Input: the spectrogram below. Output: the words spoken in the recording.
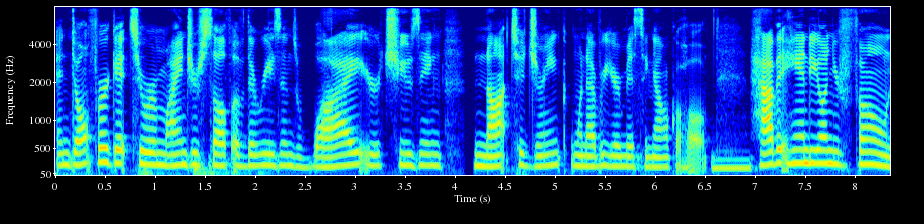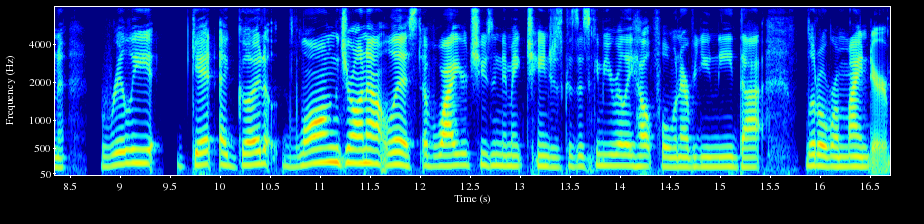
And don't forget to remind yourself of the reasons why you're choosing not to drink whenever you're missing alcohol. Mm. Have it handy on your phone. Really get a good, long, drawn out list of why you're choosing to make changes because this can be really helpful whenever you need that little reminder.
